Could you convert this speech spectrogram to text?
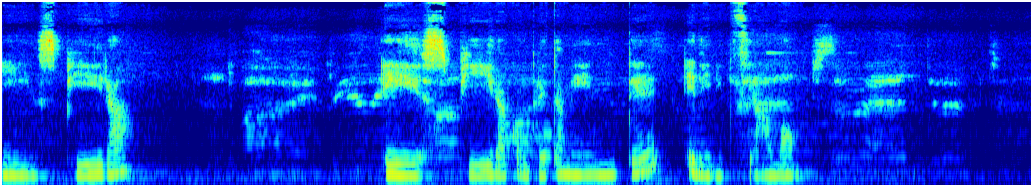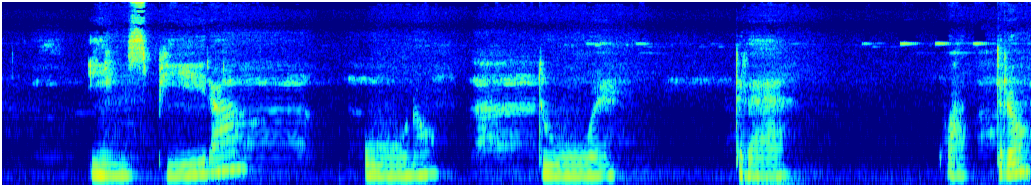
inspira, espira completamente ed iniziamo. Inspira, uno, due, tre, quattro,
